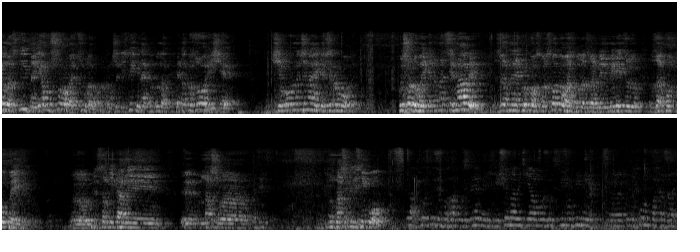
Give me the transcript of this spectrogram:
было стыдно, я ушел отсюда, потому что действительно это было, это позорище. С чего вы начинаете все работать? Ви що думаєте, на сигнали звернення Круковського, сколько у вас було звернень в міліцію за подкупи е, представниками е, нашого, ну, наших лісників? Так, було дуже багато звернень. Якщо навіть я можу свій мобільний е, телефон показати,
